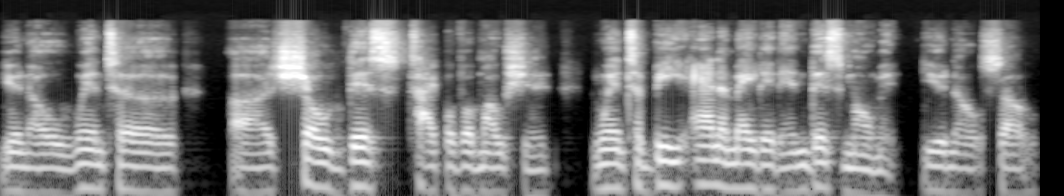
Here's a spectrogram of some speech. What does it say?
you know, when to uh, show this type of emotion, when to be animated in this moment, you know. So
